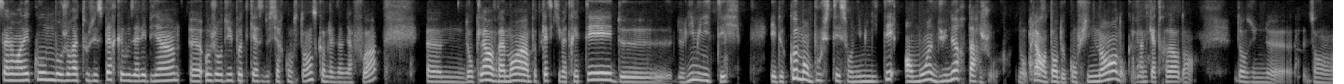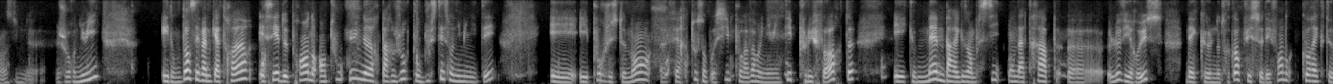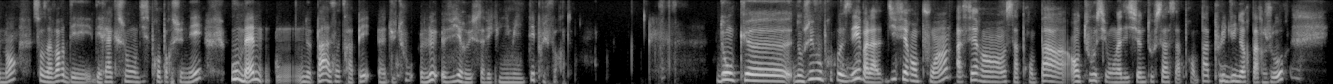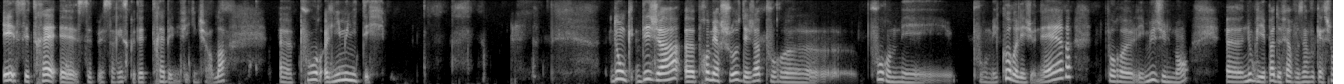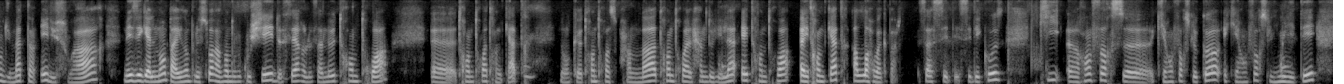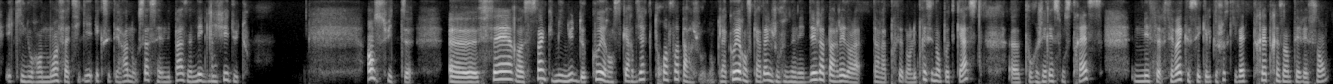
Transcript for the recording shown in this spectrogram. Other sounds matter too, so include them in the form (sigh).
Salam alaikum, bonjour à tous, j'espère que vous allez bien. Heu, aujourd'hui, podcast de circonstances comme la dernière fois. Donc là, vraiment un podcast qui va traiter de l'immunité et de comment booster son immunité en moins d'une heure par jour. Donc là, en temps de confinement, donc 24 heures dans une, dans une, jour-nuit et donc dans ces 24 heures, essayer de prendre en tout une heure par jour pour booster son immunité et pour justement, faire tout son possible pour avoir une immunité plus forte et que même, par exemple, si on attrape, le virus, beh, que notre corps puisse se défendre correctement sans avoir des réactions disproportionnées ou même ne pas attraper, du tout le virus avec une immunité plus forte. Donc heu, donc je vais vous proposer, voilà, différents points à faire en ça prend pas en tout, si on additionne tout ça, ça prend pas plus d'une heure par jour et c'est très, ça peut ça risque d'être très bénéfique, inch'Allah, heu, pour l'immunité. Donc déjà, heu, 1 chose déjà pour, heu, pour mes pour mes coreligionnaires, pour, heu, les musulmans, heu, n'oubliez pas de faire vos invocations du matin et du soir, mais également, par exemple, le soir avant de vous coucher, de faire le fameux 33, heu, 33-34. Donc heu, 33 Subhanallah, 33 Alhamdoulilah et 33 et 34 Allahu Akbar. Ça, c'est des des causes qui, renforcent, qui renforcent le corps et qui renforcent l'immunité et qui nous rendent moins fatigués et cetera. Donc ça, ça n'est pas à négliger du tout. Ensuite, faire 5 minutes de cohérence cardiaque 3 fois par jour. Donc la cohérence cardiaque, je vous en ai déjà parlé dans la dans le précédent podcast, pour gérer son stress, mais c'est vrai que c'est quelque chose qui va être très, très intéressant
